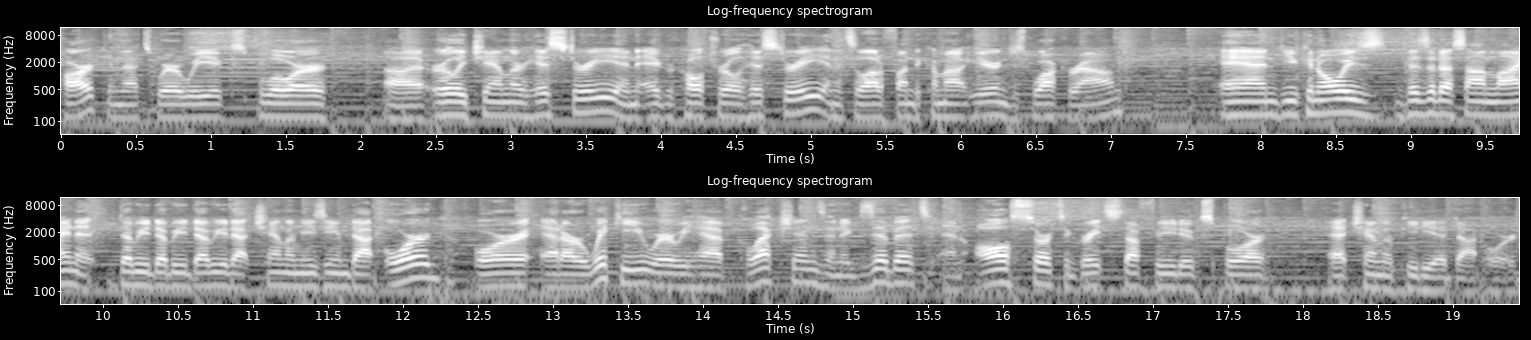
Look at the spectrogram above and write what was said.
Park and that's where we explore uh, early Chandler history and agricultural history and it's a lot of fun to come out here and just walk around. And you can always visit us online at www.chandlermuseum.org or at our wiki where we have collections and exhibits and all sorts of great stuff for you to explore at chandlerpedia.org.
